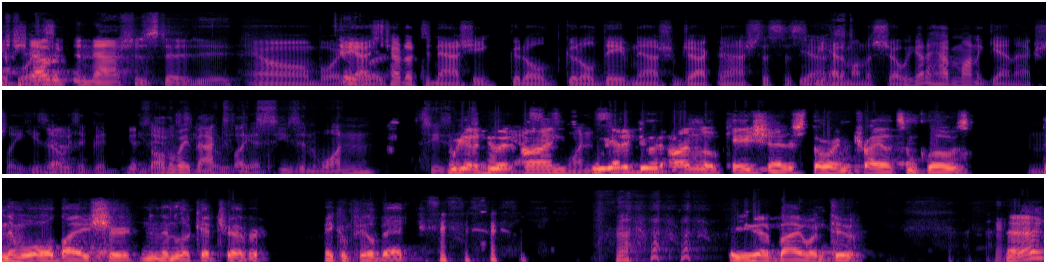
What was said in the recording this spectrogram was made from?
Nash. boys? Shout out to Nash's. To, Oh boy, yeah! Shout out to Nashy, good old, good old Dave Nash from Jack Nash. This is we had him on the show. We got to have him on again. Actually, he's Yeah. always a good. Good It's all the way back to like good. season one. Season We got to do it Yeah, on. one, We got to do it on location at a store and try out some clothes, Hmm. and then we'll all buy a shirt and then look at Trevor, make him feel bad. But you got to buy one too. Huh?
